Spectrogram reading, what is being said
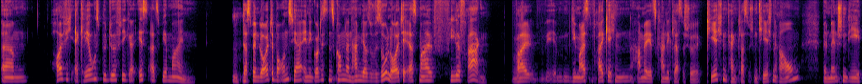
ähm, häufig erklärungsbedürftiger ist, als wir meinen. Mhm. dass wenn Leute bei uns ja in den Gottesdienst kommen, dann haben ja sowieso Leute erstmal viele Fragen. Weil die meisten Freikirchen haben ja jetzt keine klassische Kirchen, keinen klassischen Kirchenraum. Wenn Menschen, die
